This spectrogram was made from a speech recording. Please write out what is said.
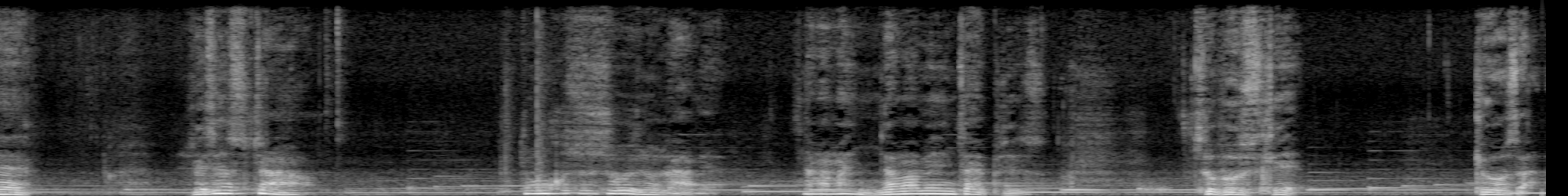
今日はですねレタスチャー豚骨醤油のラーメン。生麺生麺タイプです。そぼすけ餃子。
